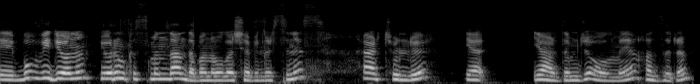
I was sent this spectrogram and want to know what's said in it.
E, bu videonun yorum kısmından da bana ulaşabilirsiniz. Her türlü ya yardımcı olmaya hazırım.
